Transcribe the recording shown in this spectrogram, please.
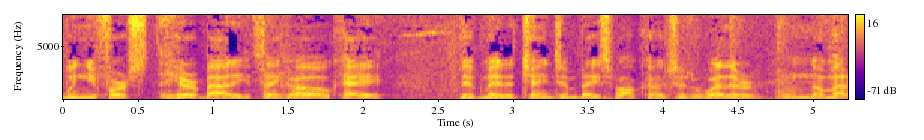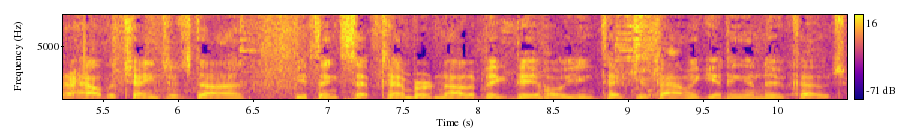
when you first hear about it, you think, oh, okay, they've made a change in baseball coaches. Whether no matter how the change is done, you think September not a big deal. You can take your time in getting a new coach.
